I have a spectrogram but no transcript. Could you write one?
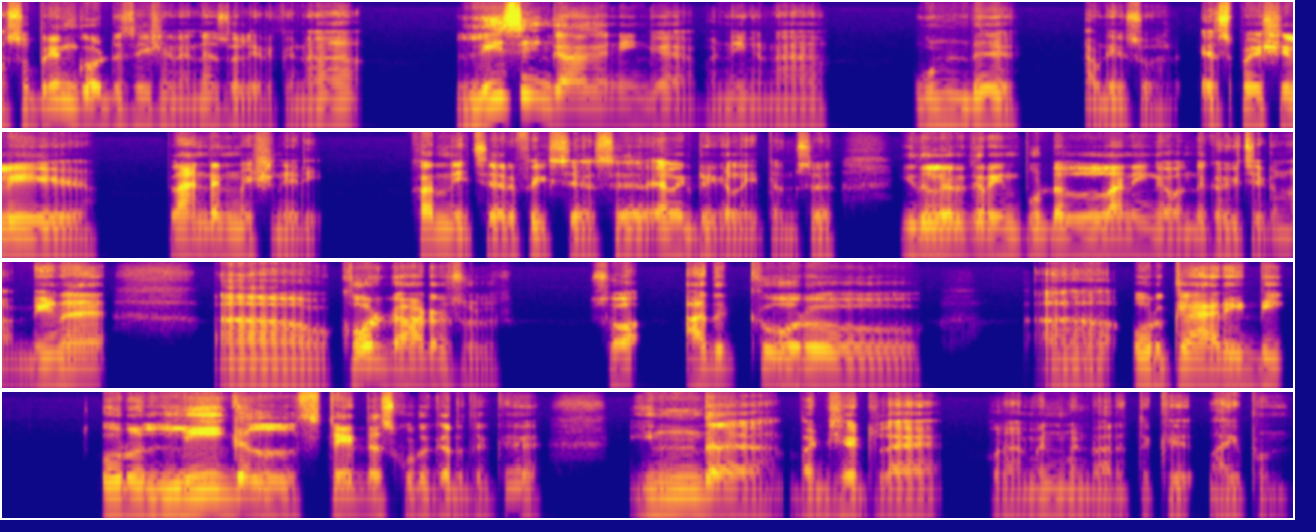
சுப்ரீம் கோர்ட் டிசிஷன் என்ன சொல்லியிருக்குன்னா லீசிங்காக நீங்கள் பண்ணிங்கன்னா உண்டு அப்படின்னு சொல்லுது especially plant and machinery furniture fixtures electrical items இதில் இருக்கிற இன்புட் எல்லாம் நீங்கள் வந்து கழிச்சிக்கலாம் அப்படின்னு கோர்ட் ஆர்டர் சொல்லுது. ஸோ அதுக்கு ஒரு ஒரு கிளாரிட்டி ஒரு லீகல் ஸ்டேட்டஸ் கொடுக்கறதுக்கு இந்த பட்ஜெட்டில் ஒரு அமெண்ட்மெண்ட் வரத்துக்கு வாய்ப்பு உண்டு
